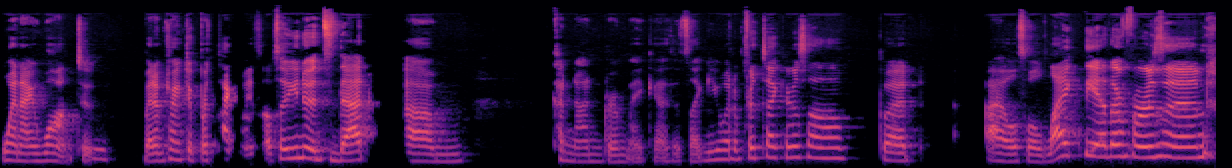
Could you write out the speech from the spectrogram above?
when I want to, but I'm trying to protect myself. So you know, it's that um conundrum, I guess. It's like you want to protect yourself, but I also like the other person.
